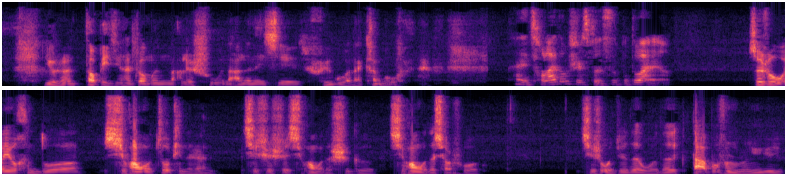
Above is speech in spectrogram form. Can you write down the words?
有人到北京还专门拿着书、拿着那些水果来看过我。那你从来都是粉丝不断呀。所以说我有很多。喜欢我作品的人，其实是喜欢我的诗歌，喜欢我的小说。其实我觉得我的大部分荣誉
